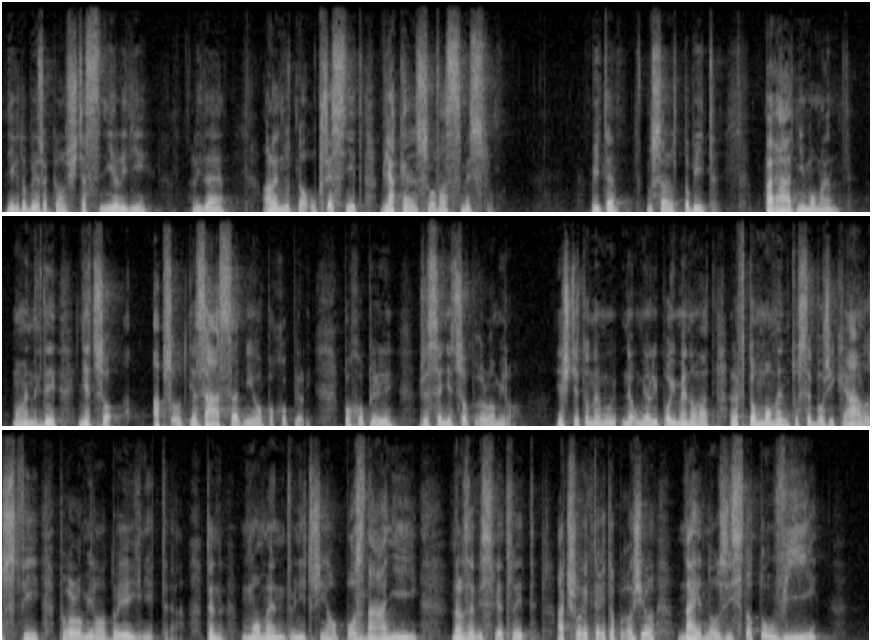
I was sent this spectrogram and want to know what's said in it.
Někdo by řekl šťastní lidi, lidé, ale nutno upřesnit, v jakém slova smyslu. Víte, musel to být parádní moment, moment, kdy něco absolutně zásadního pochopili. Pochopili, že se něco prolomilo. Ještě to neuměli pojmenovat, ale v tom momentu se Boží království prolomilo do jejich nitra. Ten moment vnitřního poznání nelze vysvětlit, a člověk, který to prožil, najednou s jistotou ví,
